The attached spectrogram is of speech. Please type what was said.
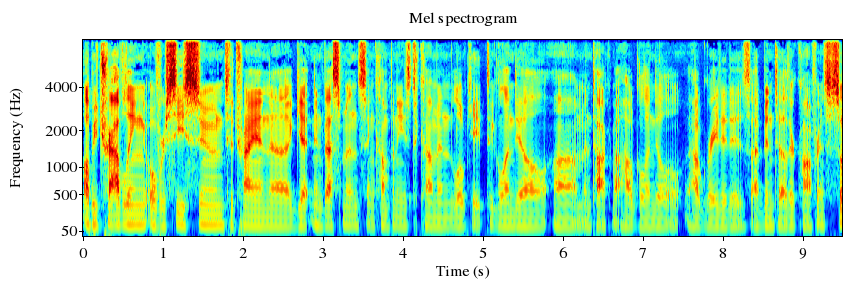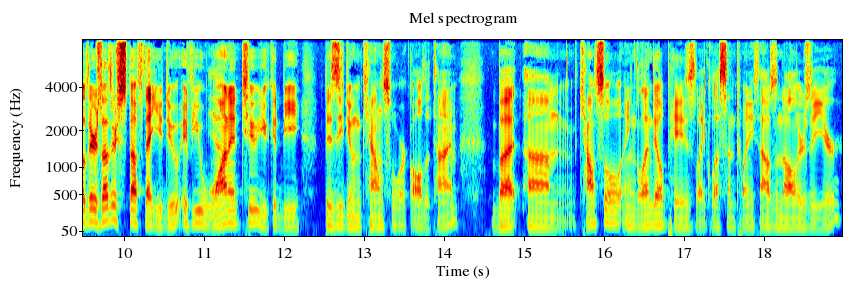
I'll be traveling overseas soon to try and uh, get investments and companies to come and locate to Glendale um, and talk about how Glendale, how great it is. I've been to other conferences. So there's other stuff that you do. If you wanted to, you could be busy doing council work all the time. But um, council in Glendale pays like less than $20,000 a year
